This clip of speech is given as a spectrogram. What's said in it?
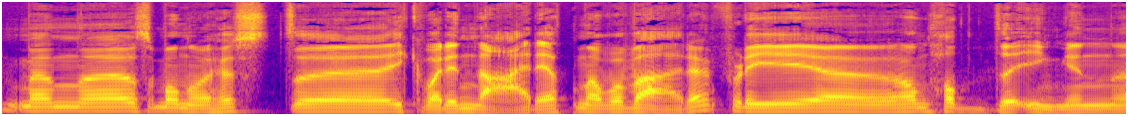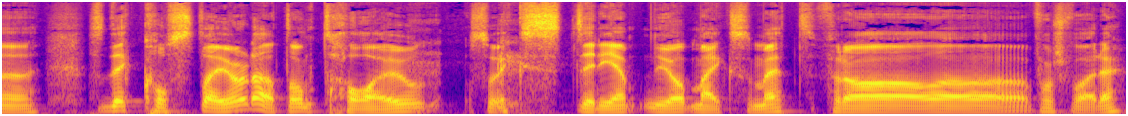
men uh, som han nå i høst uh, ikke var i nærheten av å være, fordi uh, han hadde ingen Så det Costa gjør, det er at han tar jo så ekstremt mye oppmerksomhet fra Forsvaret.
